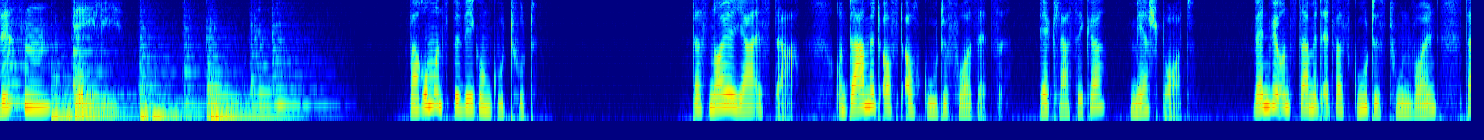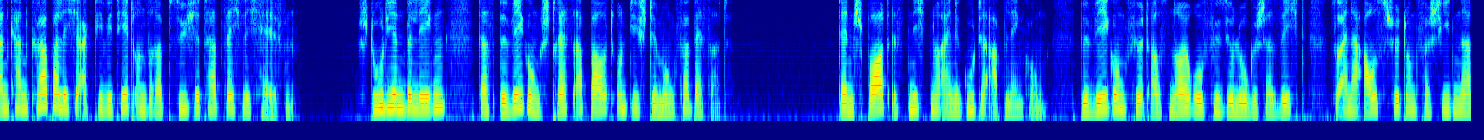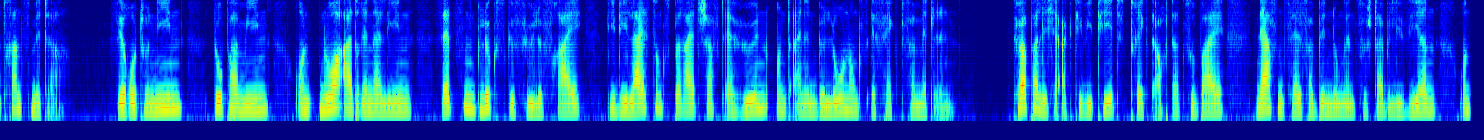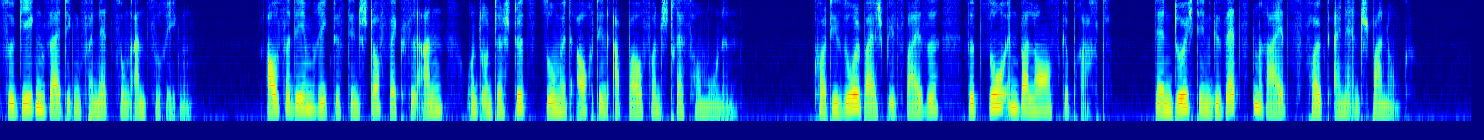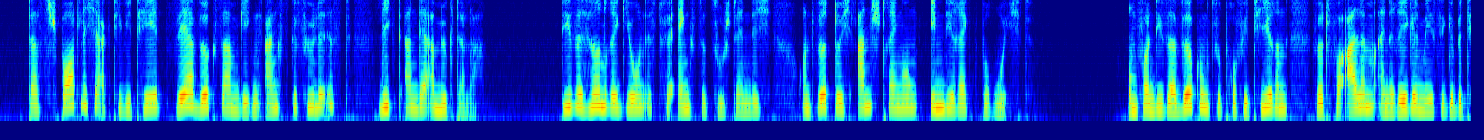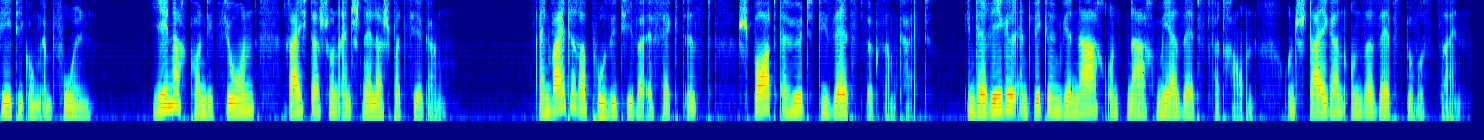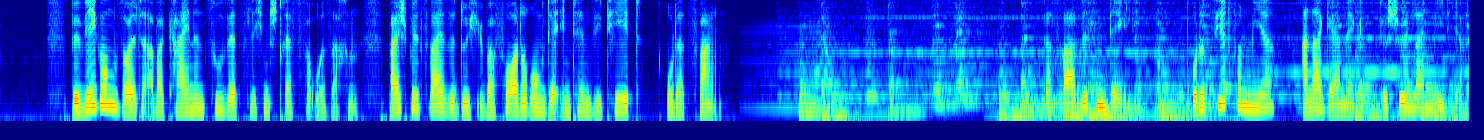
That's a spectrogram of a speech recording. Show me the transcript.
Wissen Daily. Warum uns Bewegung gut tut. Das neue Jahr ist da und damit oft auch gute Vorsätze. Der Klassiker mehr Sport. Wenn wir uns damit etwas Gutes tun wollen, dann kann körperliche Aktivität unserer Psyche tatsächlich helfen. Studien belegen, dass Bewegung Stress abbaut und die Stimmung verbessert. Denn Sport ist nicht nur eine gute Ablenkung, Bewegung führt aus neurophysiologischer Sicht zu einer Ausschüttung verschiedener Transmitter. Serotonin, Dopamin und Noradrenalin setzen Glücksgefühle frei, die die Leistungsbereitschaft erhöhen und einen Belohnungseffekt vermitteln. Körperliche Aktivität trägt auch dazu bei, Nervenzellverbindungen zu stabilisieren und zur gegenseitigen Vernetzung anzuregen. Außerdem regt es den Stoffwechsel an und unterstützt somit auch den Abbau von Stresshormonen. Cortisol beispielsweise wird so in Balance gebracht. Denn durch den gesetzten Reiz folgt eine Entspannung. Dass sportliche Aktivität sehr wirksam gegen Angstgefühle ist, liegt an der Amygdala. Diese Hirnregion ist für Ängste zuständig und wird durch Anstrengung indirekt beruhigt. Um von dieser Wirkung zu profitieren, wird vor allem eine regelmäßige Betätigung empfohlen. Je nach Kondition reicht da schon ein schneller Spaziergang. Ein weiterer positiver Effekt ist, Sport erhöht die Selbstwirksamkeit. In der Regel entwickeln wir nach und nach mehr Selbstvertrauen und steigern unser Selbstbewusstsein. Bewegung sollte aber keinen zusätzlichen Stress verursachen, beispielsweise durch Überforderung der Intensität oder Zwang. Das war Wissen Daily, produziert von mir, Anna Germeck, für Schönlein Media.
